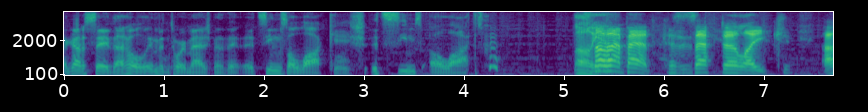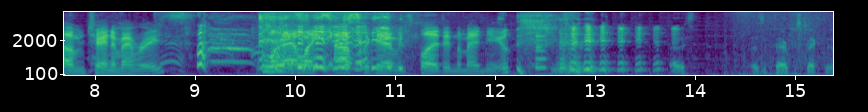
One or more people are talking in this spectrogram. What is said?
I gotta say that whole inventory management thing. It seems a lot, Keish. It seems a lot. Oh it's yeah. not that bad because it's after like um Chain of Memories, where like half the game is played in the menu. That's, that's a fair perspective.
